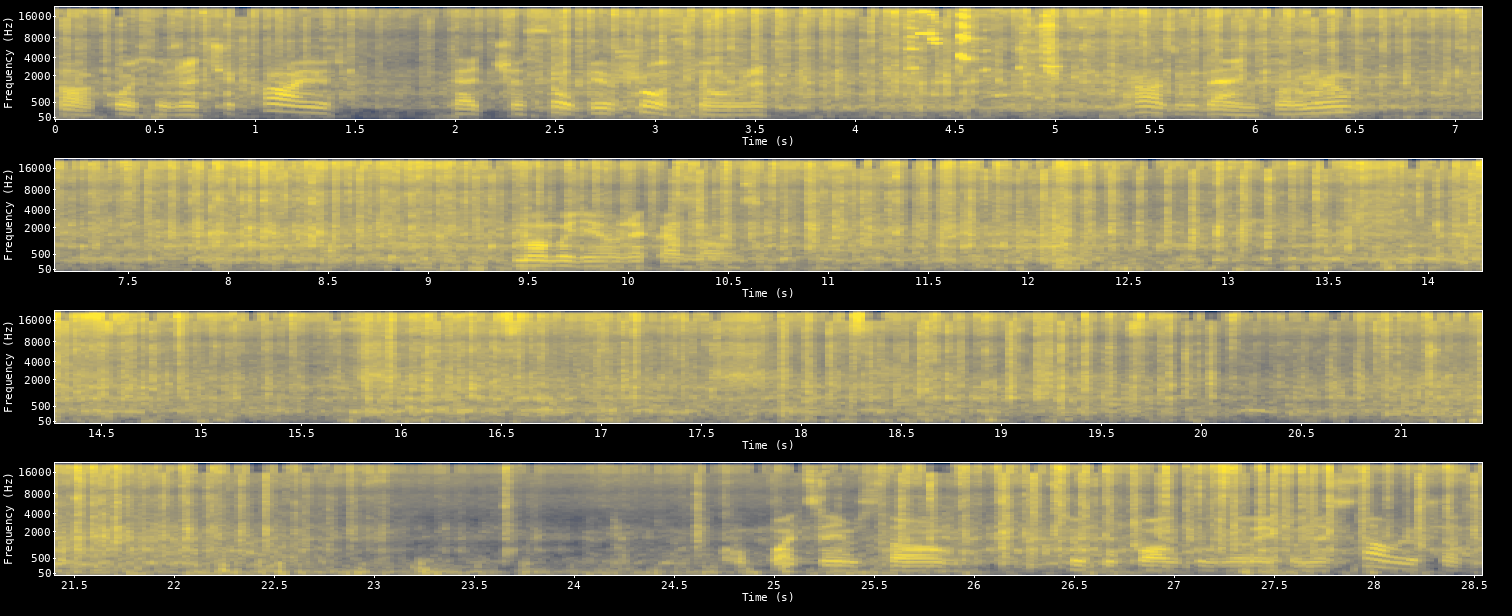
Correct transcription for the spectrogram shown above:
Так, ось уже чекають. 5 часов, пів шостого вже. Раз в день кормлю. Мабуть, я вже казав їм став. Цю купалку велику не ставлю зараз.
